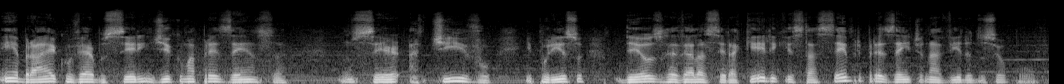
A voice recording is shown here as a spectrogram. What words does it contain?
em hebraico, o verbo ser indica uma presença, um ser ativo, e por isso Deus revela ser aquele que está sempre presente na vida do seu povo.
